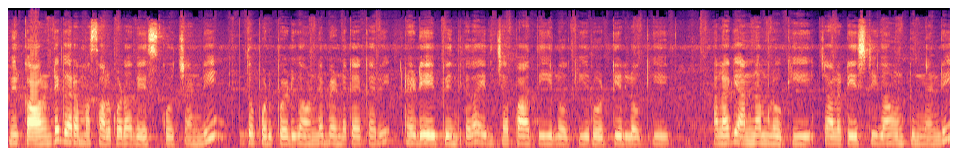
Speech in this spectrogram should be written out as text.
మీరు కావాలంటే గరం మసాలా కూడా వేసుకోవచ్చు అండి ఎంతో పొడి పొడిగా ఉండే బెండకాయ కర్రీ రెడీ అయిపోయింది కదా. ఇది చపాతీలోకి రొట్టెల్లోకి అలాగే అన్నంలోకి చాలా టేస్టీగా ఉంటుందండి.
